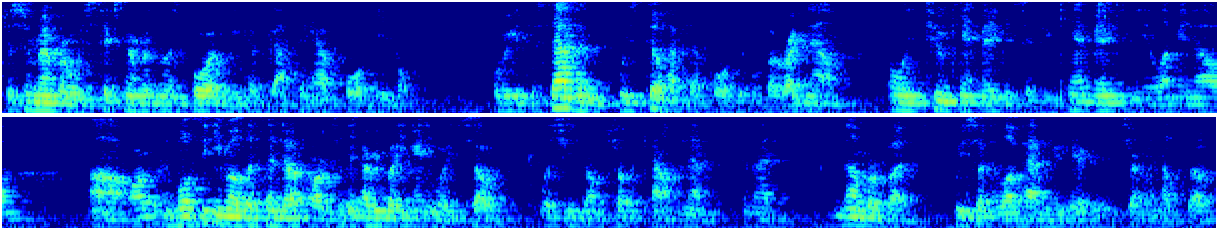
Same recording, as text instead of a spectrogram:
Just remember, with six members on this board, we have got to have four people. When we get to seven, we still have to have four people, but right now, only two can't make it, so if you can't make it, you need to let me know. Uh, or, and most of the emails I send out are to the, everybody anyway, so, unless you don't certainly count in that, in that number, but we certainly love having you here, cause it certainly helps out.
